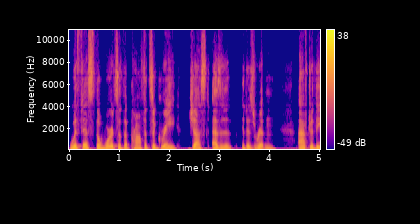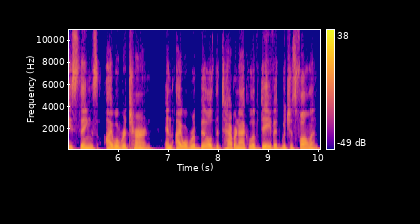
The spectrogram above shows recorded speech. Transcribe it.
With this, the words of the prophets agree, just as it is written After these things I will return, and I will rebuild the tabernacle of David, which is fallen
